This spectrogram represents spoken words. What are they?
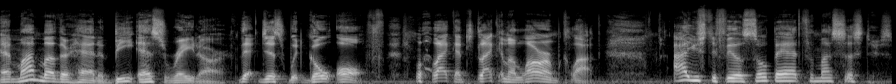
And my mother had a BS radar that just would go off like a like an alarm clock. I used to feel so bad for my sisters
